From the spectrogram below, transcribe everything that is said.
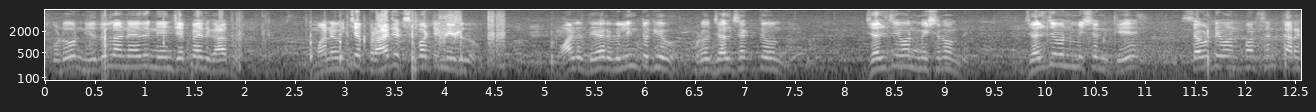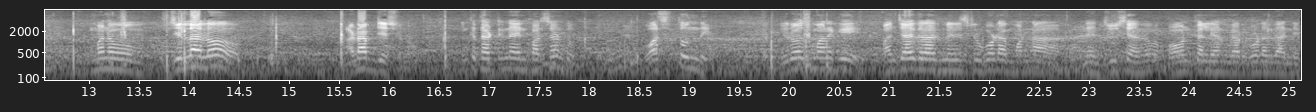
ఇప్పుడు నిధులు అనేది నేను చెప్పేది కాదు. మనం ఇచ్చే ప్రాజెక్ట్స్ బట్టి నిధులు. వాళ్ళు they are willing to give ఇప్పుడు జలశక్తి ఉంది. జల్ జీవన్ మిషన్ ఉంది. జల్ జీవన్ మిషన్కి సెవెంటీ వన్ పర్సెంట్ కరెక్ట్. మనం జిల్లాలో అడాప్ట్ చేసినాం ఇంకా థర్టీ నైన్ పర్సెంట్ వస్తుంది. ఈరోజు మనకి పంచాయతీరాజ్ మినిస్టర్ కూడా మొన్న నేను చూశాను. పవన్ కళ్యాణ్ గారు కూడా దాన్ని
